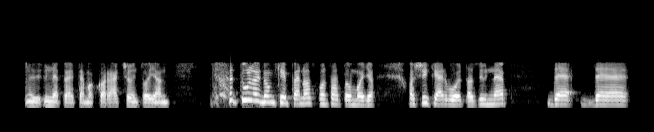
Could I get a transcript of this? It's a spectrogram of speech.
ünnepeltem a karácsonyt, olyan tulajdonképpen azt mondhatom, hogy a, a siker volt az ünnep, de, de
